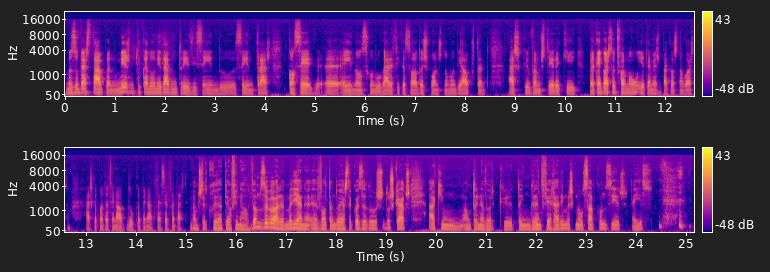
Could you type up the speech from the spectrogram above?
mas o Verstappen, mesmo trocando a unidade motriz e saindo, saindo de trás, consegue uh, ainda um segundo lugar e fica só a dois pontos no Mundial, portanto acho que vamos ter aqui, para quem gosta de Fórmula 1 e até mesmo para aqueles que não gostam, acho que a ponta final do campeonato vai ser fantástica. Vamos ter corrida até ao final. Vamos agora, Mariana, eh, voltando a esta coisa dos, dos carros, há aqui um, há um treinador que tem um grande Ferrari, mas que não o sabe conduzir, é isso?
